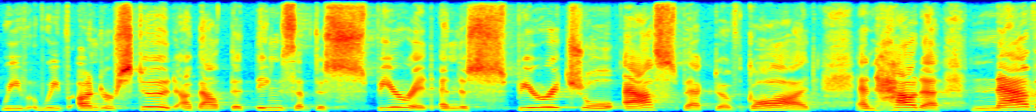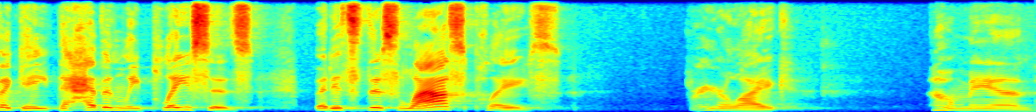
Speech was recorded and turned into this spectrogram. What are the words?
we've, we've understood about the things of the spirit and the spiritual aspect of God and how to navigate the heavenly places but it's this last place where you're like, oh man,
